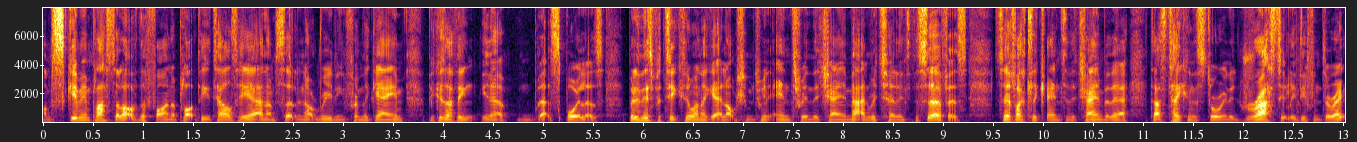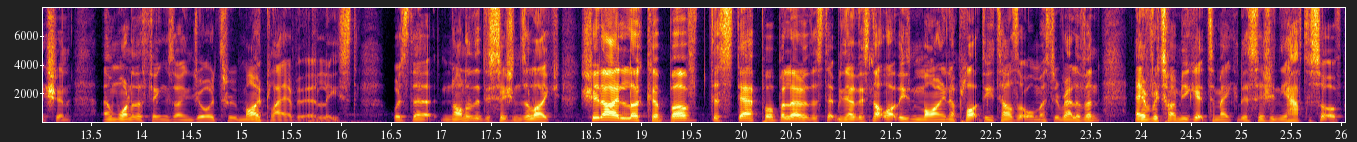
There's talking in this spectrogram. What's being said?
I'm skimming past a lot of the finer plot details here, and I'm certainly not reading from the game because I think you know that's spoilers. But in this particular one, I get an option between entering the chamber and returning to the surface. So if I click enter the chamber there, that's taking the story in a drastically different direction. And one of the things I enjoyed through my play of it, at least, was that none of the decisions are like, should I look above the step or below the step? You know, there's not like these minor plot details that are almost irrelevant. Every time you get to make a decision, you have to sort of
